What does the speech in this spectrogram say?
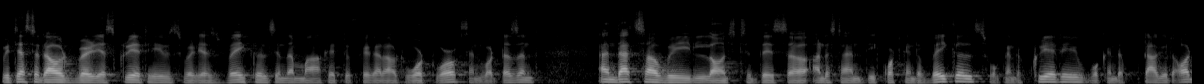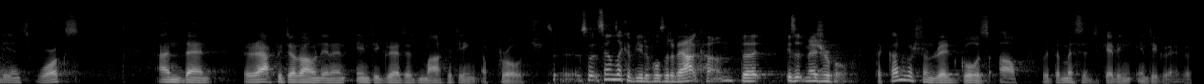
We tested out various creatives, various vehicles in the market to figure out what works and what doesn't. And that's how we launched this, uh, understand the what kind of vehicles, what kind of creative, what kind of target audience works, and then wrap it around in an integrated marketing approach. So, so, it sounds like a beautiful sort of outcome, but is it measurable? The conversion rate goes up with the message getting integrated.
